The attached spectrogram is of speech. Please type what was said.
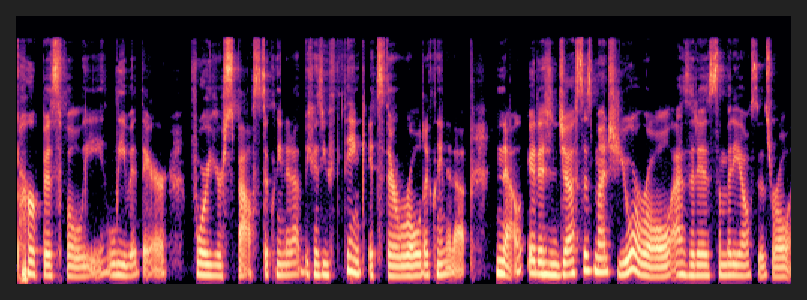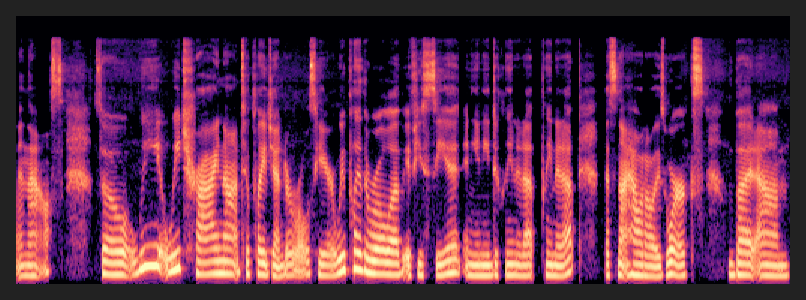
purposefully leave it there for your spouse to clean it up because you think it's their role to clean it up. No, it is just as much your role as it is somebody else's role in the house. So we we try not to play gender roles here. We play the role of if you see it and you need to clean it up, clean it up. That's not how it always works, but um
